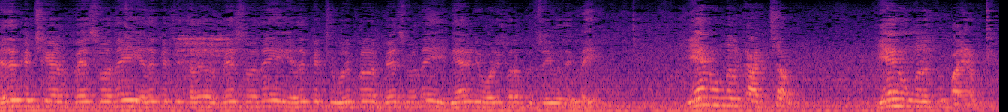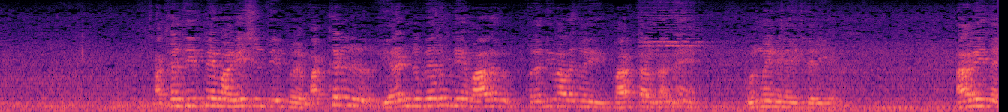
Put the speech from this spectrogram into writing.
எதிர்க்கட்சிகள் பேசுவதை எதிர்க்கட்சி தலைவர் பேசுவதை எதிர்கட்சி உறுப்பினர் பேசுவதை நேரடி ஒளிபரப்பு செய்வதில்லை. ஏன் உங்களுக்கு அச்சம்? ஏன் உங்களுக்கு பயம்? மக்கள் தீர்ப்பே மகேஷின் தீர்ப்பு. மக்கள் இரண்டு பேருடைய வாத பிரதிவாதங்களை பார்த்தால் தானே உண்மை நிலை தெரியும். ஆகவே இந்த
